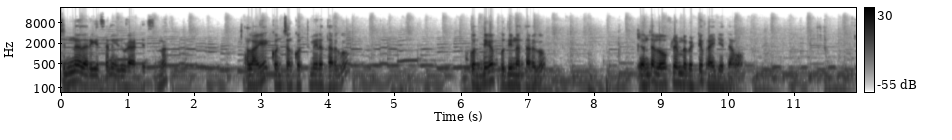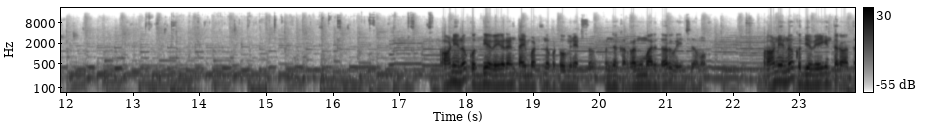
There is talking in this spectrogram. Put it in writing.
చిన్నగా తరిగేసాను ఇది కూడా యాడ్ చేస్తున్నా. అలాగే కొంచెం కొత్తిమీర తరుగు కొద్దిగా పుదీనా తరుగు ఇదంతా లో ఫ్లేమ్లో పెట్టి ఫ్రై చేద్దాము. ఆనియన్ కొద్దిగా వేగడానికి టైం పడుతుంది. ఒక టూ మినిట్స్ కొంచెం రంగు మారిన వరకు వేయించుదాము. ఆనియన్ కొద్దిగా వేగిన తర్వాత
